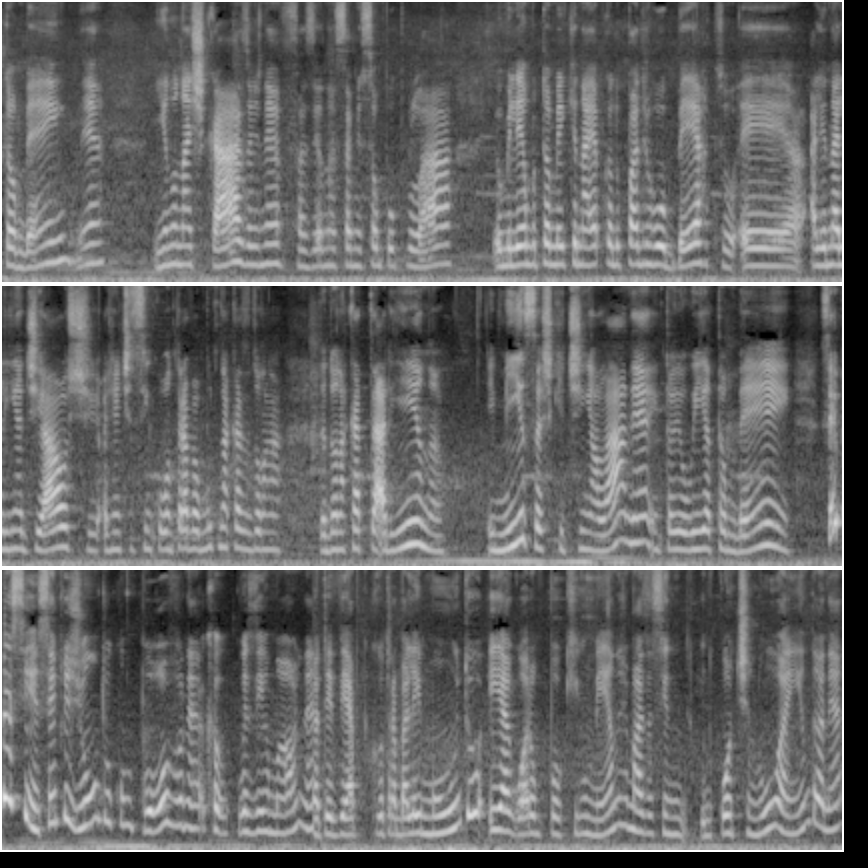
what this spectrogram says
também, né, indo nas casas, né, fazendo essa missão popular. Eu me lembro também que na época do Padre Roberto, é, ali na linha de Ausch, a gente se encontrava muito na casa da dona, da dona Catarina, e missas que tinha lá, né? Então eu ia também. Sempre assim, sempre junto com o povo, né? Com os irmãos, né? Já teve época que eu trabalhei muito e agora um pouquinho menos, mas assim, continuo ainda, né?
